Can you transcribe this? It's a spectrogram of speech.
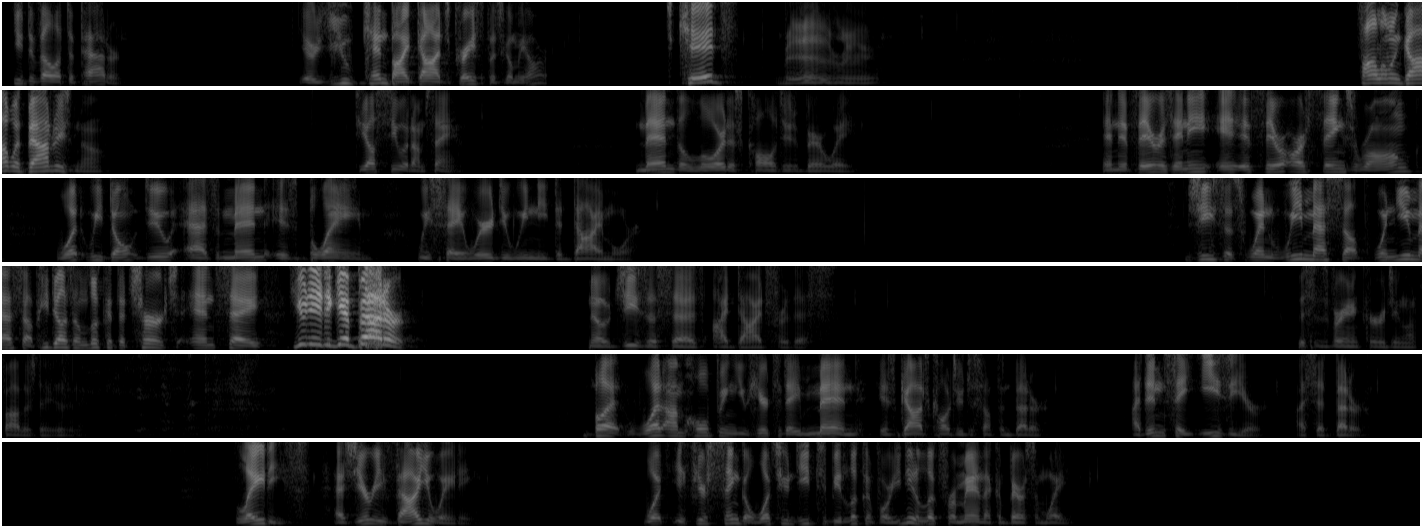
You developed a pattern. You can by God's grace, but it's gonna be hard. Kids, following God with boundaries? No. Do y'all see what I'm saying? Men, the Lord has called you to bear weight. And if there is any, if there are things wrong, what we don't do as men is blame. We say, where do we need to die more? Jesus, when we mess up, when you mess up, he doesn't look at the church and say, You need to get better. No, Jesus says, I died for this. This is very encouraging on Father's Day, isn't it? but what I'm hoping you hear today, men, is God's called you to something better. I didn't say easier, I said better. Ladies, as you're evaluating what if you're single, what you need to be looking for, you need to look for a man that can bear some weight.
